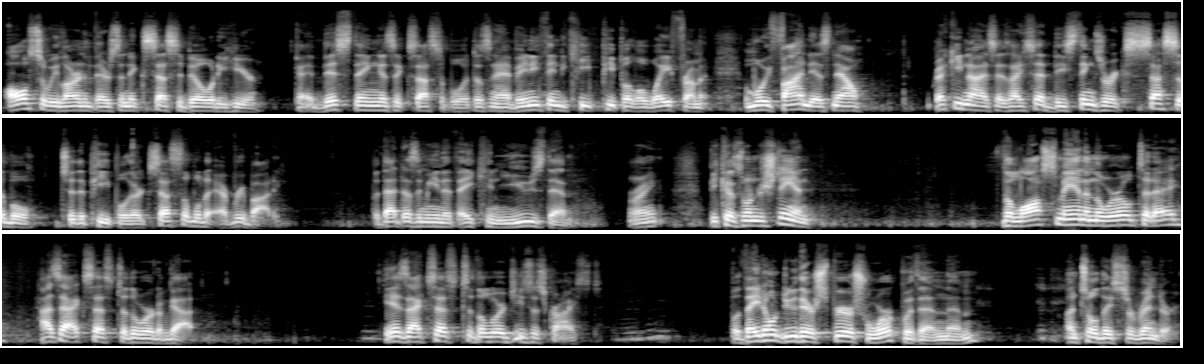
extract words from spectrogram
also we learned that there's an accessibility here. Okay, this thing is accessible. It doesn't have anything to keep people away from it. And what we find is now, recognize, as I said, these things are accessible to the people. They're accessible to everybody. But that doesn't mean that they can use them, right? Because understand, the lost man in the world today has access to the Word of God. He has access to the Lord Jesus Christ. Mm-hmm. But they don't do their spiritual work within them until they surrender.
